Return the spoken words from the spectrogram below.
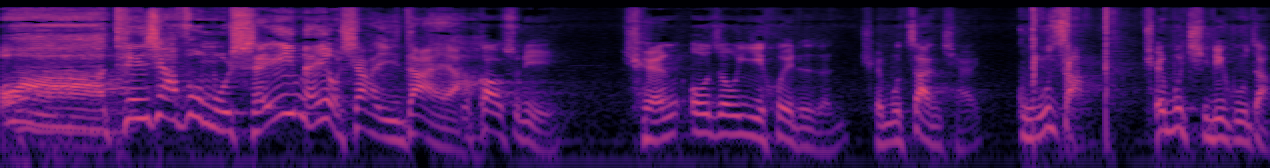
哇！天下父母谁没有下一代啊？我告诉你，全欧洲议会的人全部站起来鼓掌，全部起立鼓掌，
